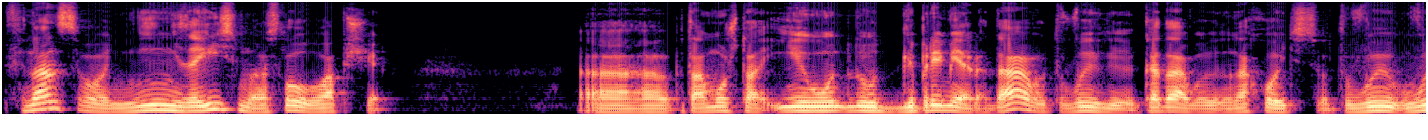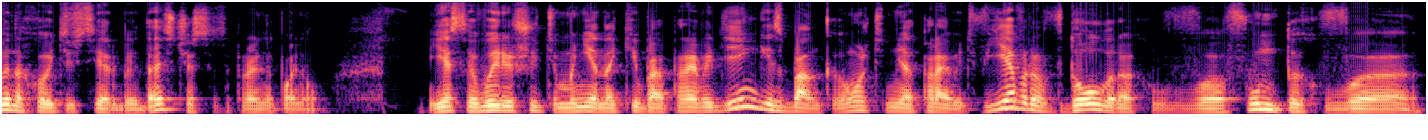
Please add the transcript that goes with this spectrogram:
финансово не независимы от слова вообще. А, потому что, и ну, для примера, да, вот вы, когда вы находитесь, вот вы, вы находитесь в Сербии, да, сейчас я правильно понял? Если вы решите мне на Кипр отправить деньги из банка, вы можете мне отправить в евро, в долларах, в фунтах, в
